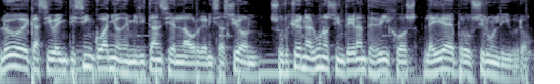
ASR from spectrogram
Luego de casi 25 años de militancia en la organización, surgió en algunos integrantes de Hijos la idea de producir un libro.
